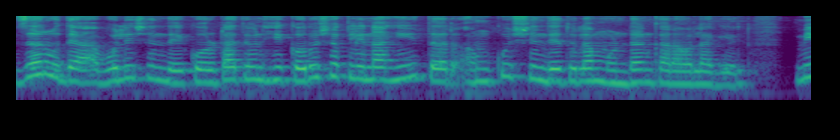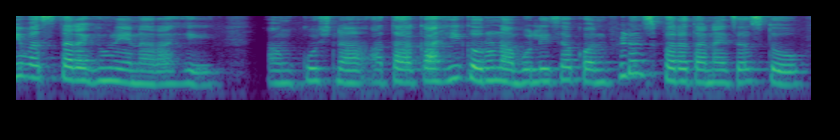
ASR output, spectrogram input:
जर उद्या आबोली शिंदे कोर्टात येऊन हे करू शकली नाही तर अंकुश शिंदे तुला मुंडन करावं लागेल. मी वस्तारा घेऊन येणार आहे. अंकुशना आता काही करून आबोलीचा कॉन्फिडन्स परत आणायचा असतो.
